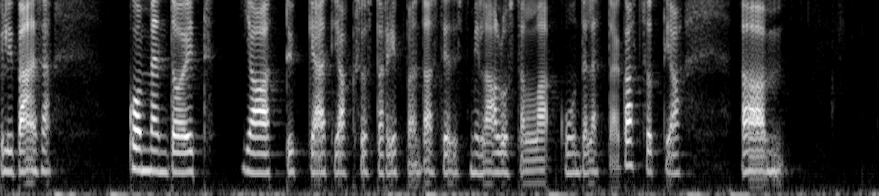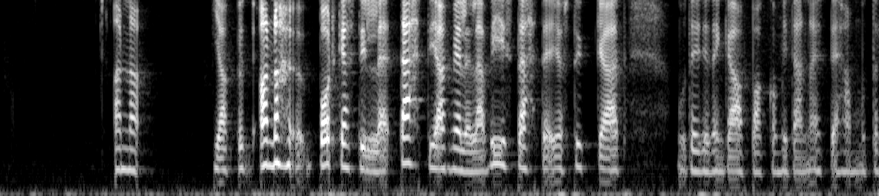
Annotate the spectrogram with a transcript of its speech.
ylipäänsä kommentoit, ja tykkäät jaksosta, riippuen taas tietysti millä alustalla kuuntelet tai katsot, ja ähm, anna, ja, anna podcastille tähtiä, mielellään viisi tähteä, jos tykkäät, mutta ei tietenkään ole pakko mitään näitä tehdä, mutta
